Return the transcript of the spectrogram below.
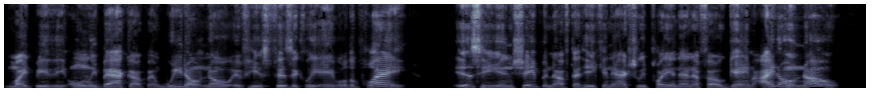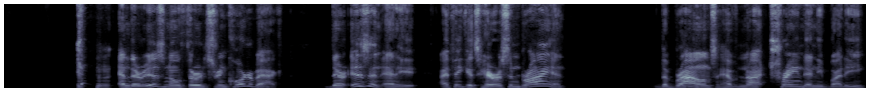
might be the only backup, and we don't know if he's physically able to play. Is he in shape enough that he can actually play an NFL game? I don't know. and there is no third string quarterback. There isn't any. I think it's Harrison Bryant. The Browns have not trained anybody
